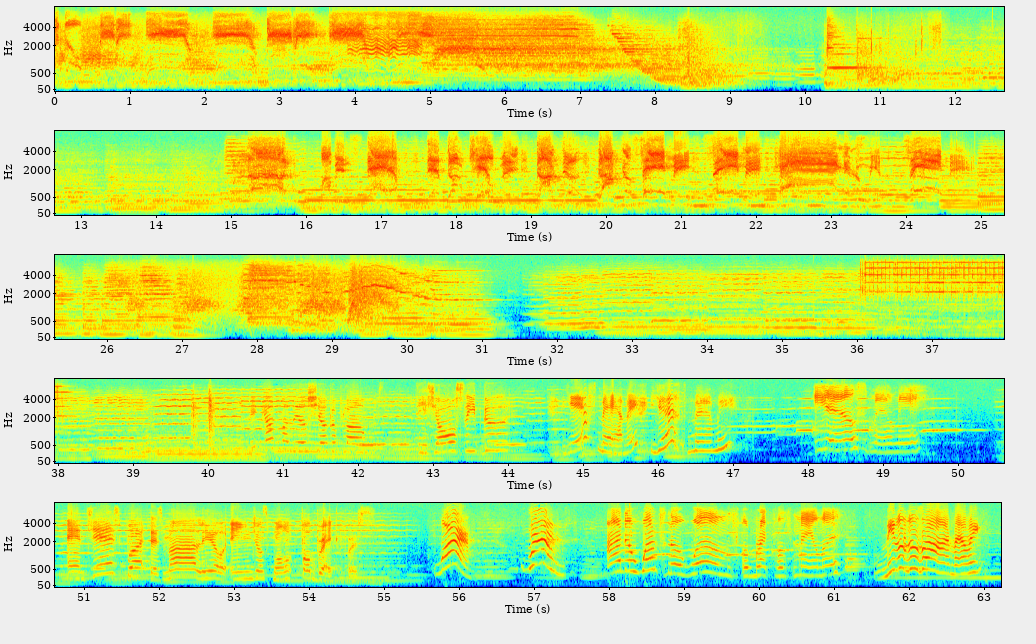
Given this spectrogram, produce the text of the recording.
Did y'all sleep good? Yes, Mammy. Yes, Mammy. Yes, Mammy. And just what does my little angels want for breakfast? Worms! Worms! I don't want no worms for breakfast, Mammy. Neither does I, Mammy.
